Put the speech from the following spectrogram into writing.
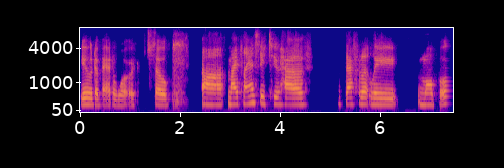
build a better world so uh, my plans is to have definitely more books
